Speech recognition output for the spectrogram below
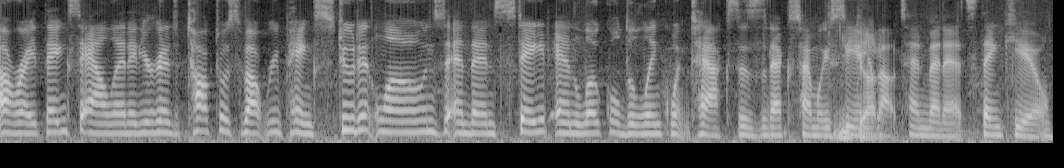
All right, thanks, Alan. And you're going to talk to us about repaying student loans and then state and local delinquent taxes the next time we see you, you in about 10 minutes. Thank you.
